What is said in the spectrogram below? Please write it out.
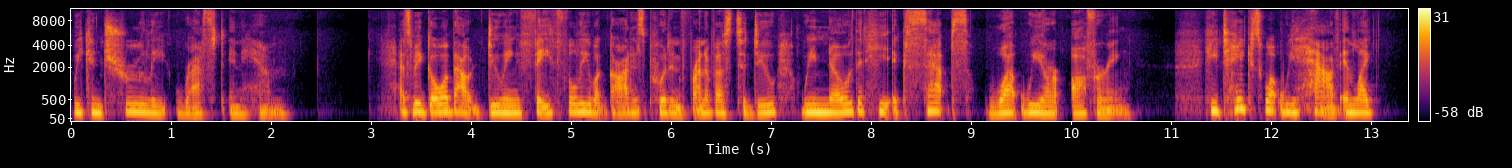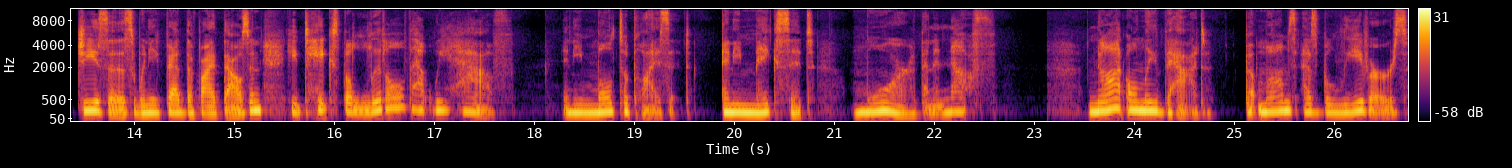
we can truly rest in Him. As we go about doing faithfully what God has put in front of us to do, we know that He accepts what we are offering. He takes what we have, and like Jesus, when He fed the 5,000, He takes the little that we have and He multiplies it and He makes it more than enough. Not only that, but, moms, as believers,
